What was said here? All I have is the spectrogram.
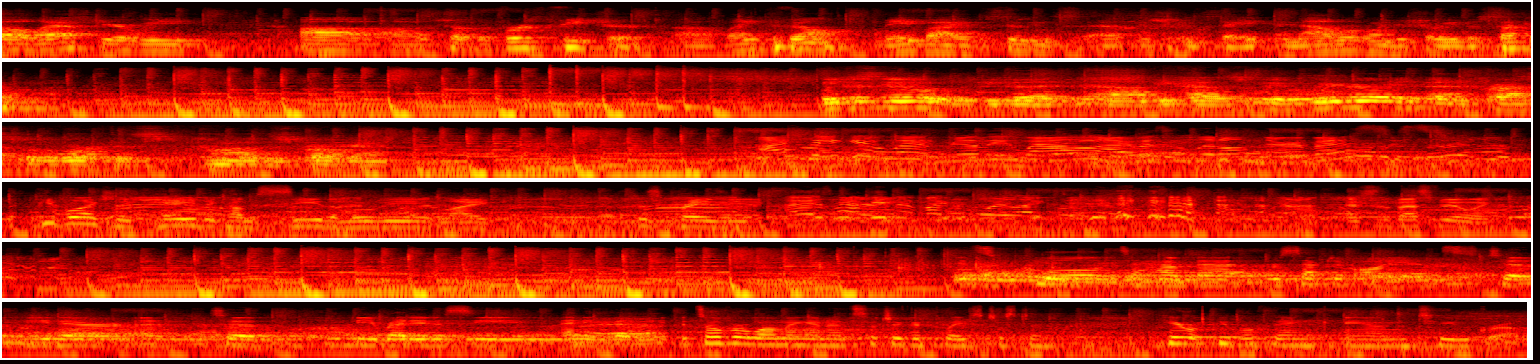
So last year we uh, uh, showed the first feature uh, length film made by the students at Michigan State, and now we're going to show you the second one. We just knew it would be good uh, because we, we really have been impressed with the work that's come out of this program. I think it went really well. I was a little nervous. People actually paid to come see the movie, like, it's just crazy. I was happy that my boy liked it. It's the best feeling. It's cool to have that receptive audience to be there and to be ready to see anything. It's overwhelming and it's such a good place just to hear what people think and to grow.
